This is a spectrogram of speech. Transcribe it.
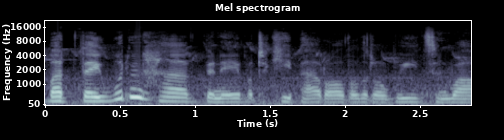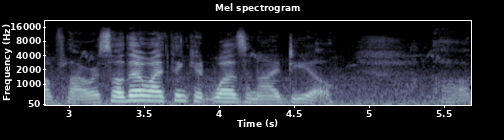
But they wouldn't have been able to keep out all the little weeds and wildflowers, although I think it was an ideal. Uh,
